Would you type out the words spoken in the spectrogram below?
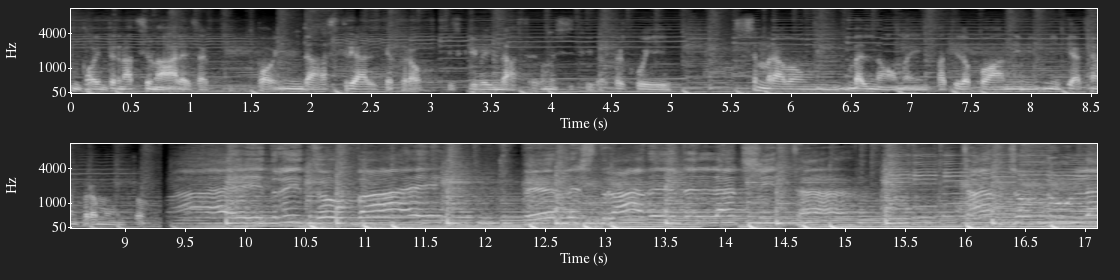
un po' internazionale, cioè un po' industrial, che però si scrive industria come si scrive, per cui ci sembrava un bel nome, infatti dopo anni mi, mi piace ancora molto. Vai dritto vai per le strade della città, tanto nulla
